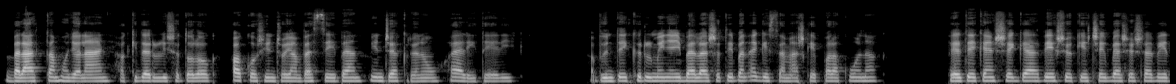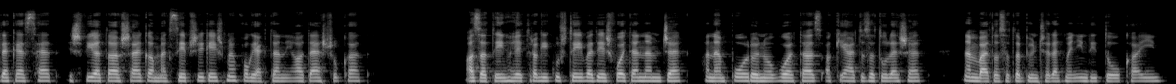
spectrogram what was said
Beláttam, hogy a lány, ha kiderül is a dolog, akkor sincs olyan veszélyben, mint Jack Renault, ha elítélik. A büntény körülményei Bella esetében egészen másképp alakulnak. Féltékenységgel, végső kétségbeeséssel védekezhet, és fiatalsága meg szépsége is meg fogják tenni hatásukat. Az a tény, hogy egy tragikus tévedés volt nem Jack, hanem Paul Renault volt az, aki áldozatul esett, nem változhat a bűncselekmény indítókain.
